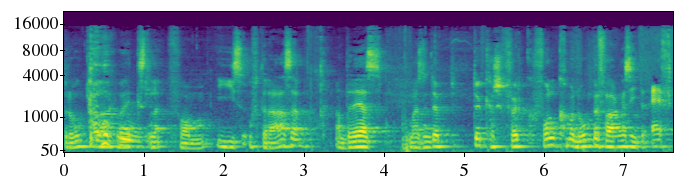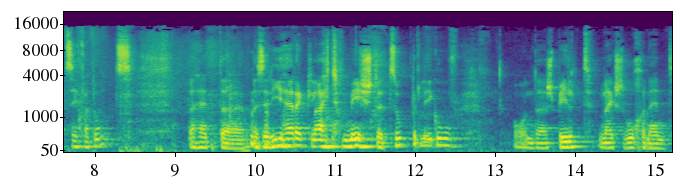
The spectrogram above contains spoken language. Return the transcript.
die Grundlage oh. wechseln vom Eis auf den Rasen. Andreas, ich weiß nicht, ob du vollkommen unbefangen sein. Der FC Vaduz der hat äh, eine Serie hergelegt und mischt die Super League auf und äh, spielt am nächsten Wochenende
